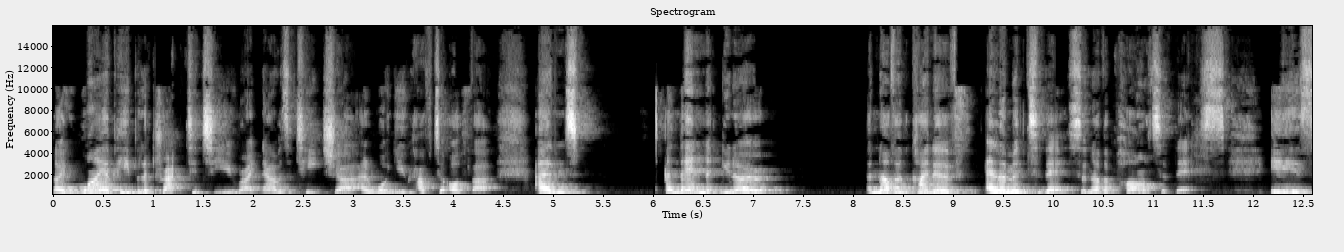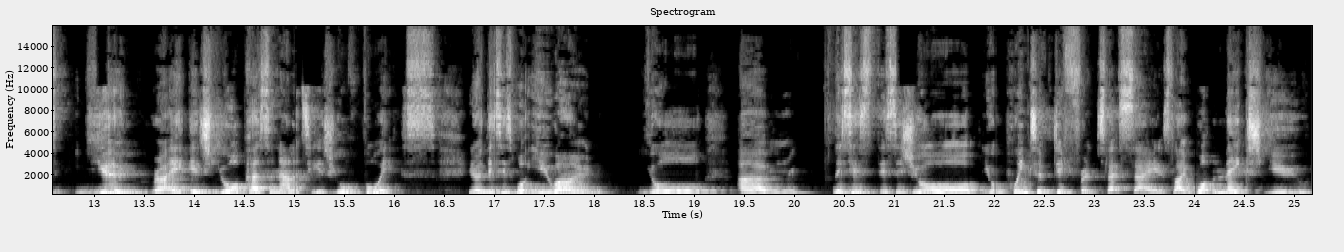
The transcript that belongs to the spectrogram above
like, why are people attracted to you right now as a teacher and what you have to offer? And and then, you know, another kind of element to this, another part of this is you, right? It's your personality, it's your voice. You know, this is what you own. Your um, this is this is your your point of difference. Let's say it's like what makes you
